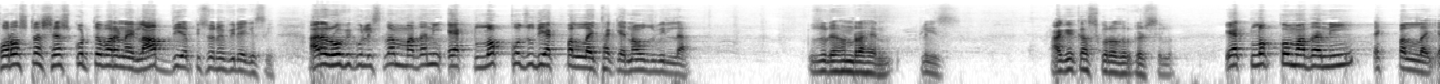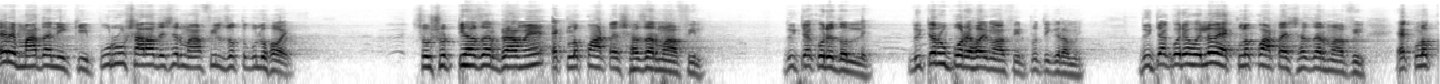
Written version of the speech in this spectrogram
ফরজটা শেষ করতে পারে নাই, লাভ দিয়ে পিছনে ফিরে গেছে। আরে রফিকুল ইসলাম মাদানি, এক লক্ষ যদি এক পাল্লায় থাকে নওজবিল্লা হুজুর, এখন রাহেন প্লিজ আগে কাজ করা দরকার ছিল। এক লক্ষ মাদানি, এক পাল্লাই আরে মাদানি কি? পুরো সারা দেশের মাহফিল যতগুলো হয়, চৌষট্টি হাজার গ্রামে এক লক্ষ আঠাশ হাজার মাহফিল। দুইটা করে ধরলে দুইটার উপরে হয় মাহফিল প্রতি গ্রামে। দুইটা করে হইলেও এক লক্ষ আঠাশ হাজার মাহফিল। এক লক্ষ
